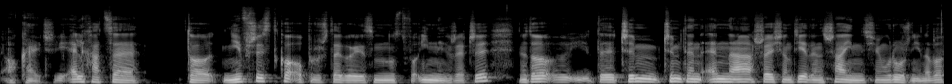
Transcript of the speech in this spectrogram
Okej, okay, czyli LHC to nie wszystko, oprócz tego jest mnóstwo innych rzeczy, no to te, czym, czym ten NA61 Shine się różni? No bo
